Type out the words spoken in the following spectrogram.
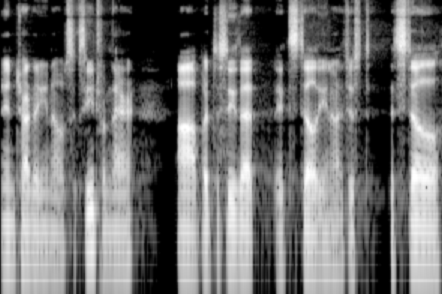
and try to you know succeed from there. Uh, but to see that it's still, you know, just it's still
